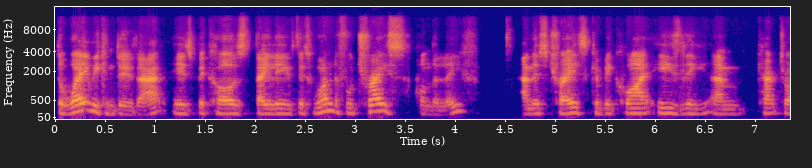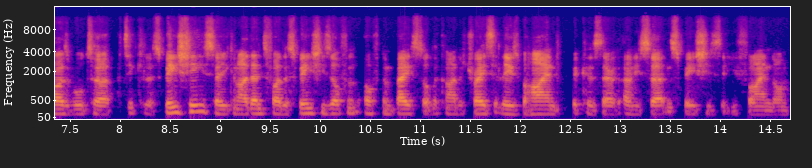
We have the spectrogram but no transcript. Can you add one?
the way we can do that is because they leave this wonderful trace on the leaf and this trace can be quite easily um, characterizable to a particular species. So you can identify the species often, often based on the kind of trace it leaves behind because there are only certain species that you find on,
